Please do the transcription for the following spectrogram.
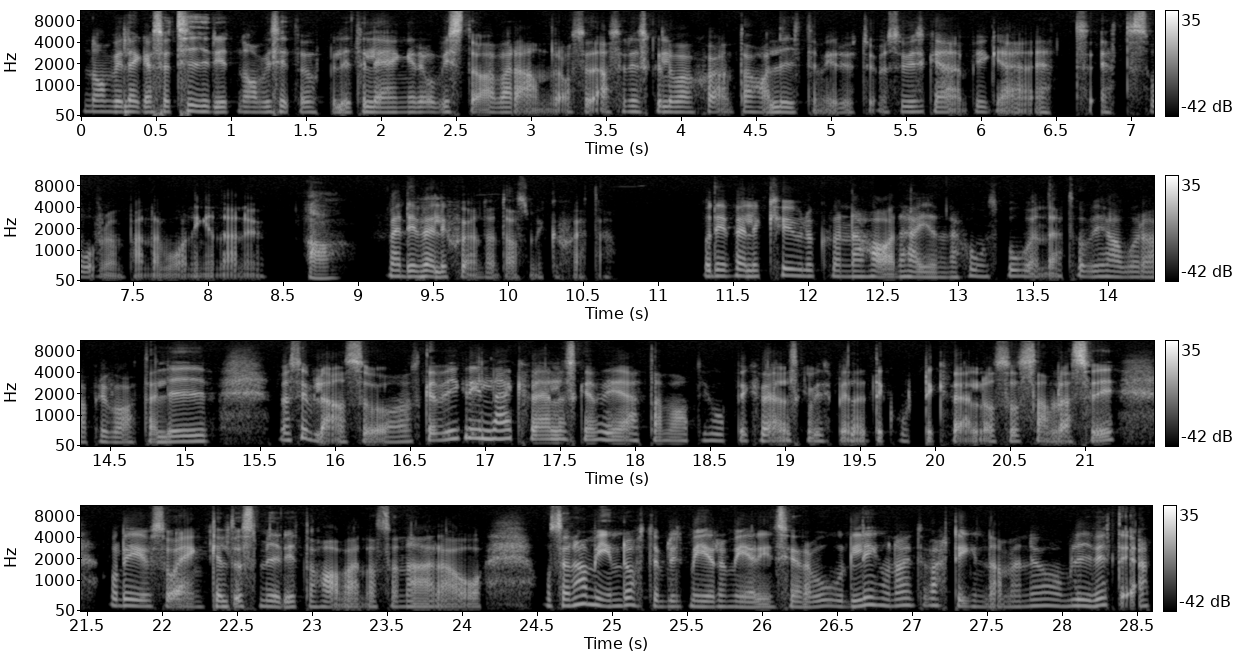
någon vill lägga sig tidigt, någon vill sitta uppe lite längre och vi stör varandra och sådär. Så det skulle vara skönt att ha lite mer utrymme. Så vi ska bygga ett, ett sovrum på andra våningen där nu. Ja. Men det är väldigt skönt att inte ha så mycket att sköta. Och det är väldigt kul att kunna ha det här generationsboendet och vi har våra privata liv. Men så ibland så ska vi grilla ikväll, ska vi äta mat ihop ikväll, ska vi spela lite kort ikväll och så samlas vi. Och det är ju så enkelt och smidigt att ha varandra så nära. Och, och sen har min dotter blivit mer och mer intresserad av odling. Hon har inte varit det innan men nu har hon blivit det.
